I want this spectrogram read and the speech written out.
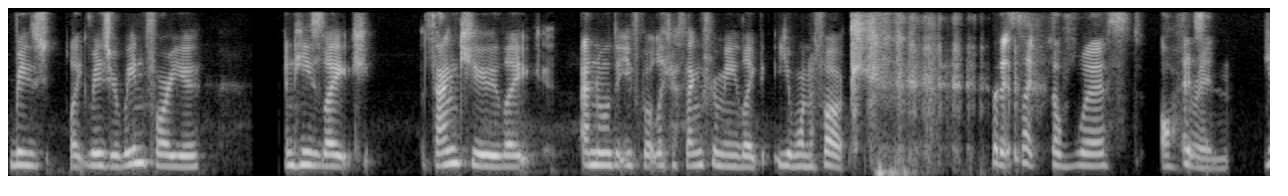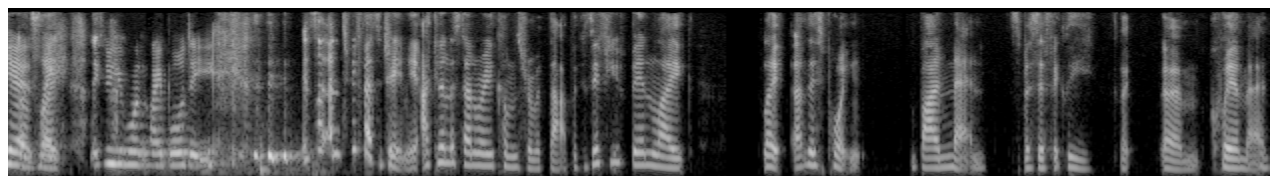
raise like raise your Wayne for you, and he's like, thank you. Like I know that you've got like a thing for me. Like you want to fuck. but it's like the worst offering. yeah, of, it's like, like, do you want my body? it's like, and to be fair to Jamie, I can understand where he comes from with that because if you've been like, like at this point by men specifically like um queer men,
